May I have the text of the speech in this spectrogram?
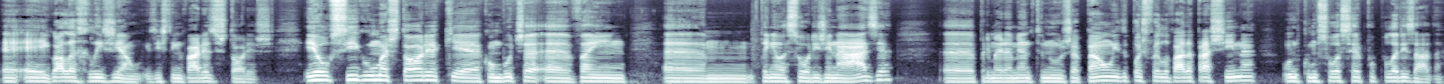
é, é, igual à religião. Existem várias histórias. Eu sigo uma história que é a kombucha uh, vem, tem a sua origem na Ásia, uh, primeiramente no Japão, e depois foi levada para a China, onde começou a ser popularizada.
